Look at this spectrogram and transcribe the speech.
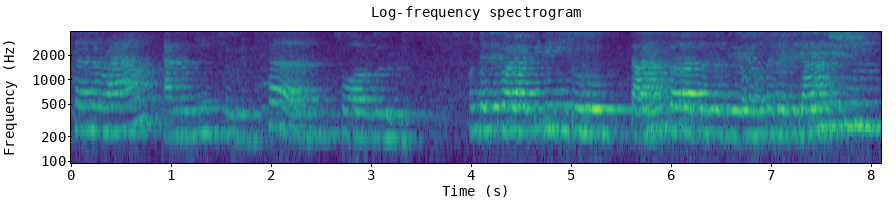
turn around and we need to return to our roots. Und deshalb bin ich so dankbar, dass wir unsere messianischen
